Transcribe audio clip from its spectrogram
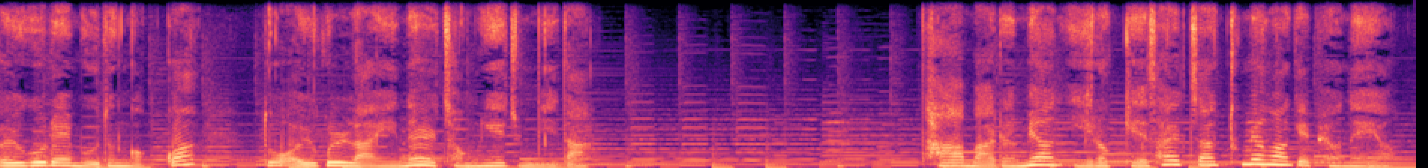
얼굴에 묻은 것과 또 얼굴 라인을 정리해 줍니다. 다 마르면 이렇게 살짝 투명하게 변해요.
